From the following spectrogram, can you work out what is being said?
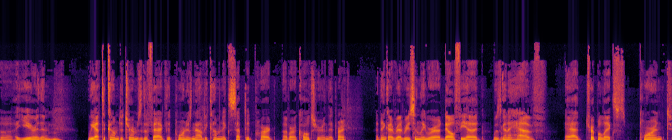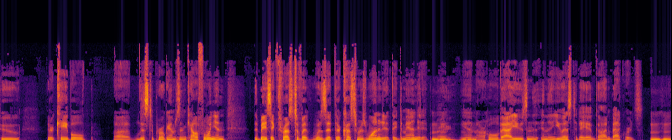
uh, a year, then mm-hmm. we have to come to terms with the fact that porn has now become an accepted part of our culture. And that right. I think I read recently where Adelphia was going to have add triple X porn to their cable uh, list of programs in California. And the basic thrust of it was that their customers wanted it; they demanded it. Right. And our whole values in the in the U.S. today have gone backwards. Mm-hmm.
